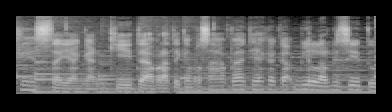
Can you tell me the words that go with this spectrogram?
kesayangan kita. Perhatikan persahabat ya kakak Bilar di situ.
